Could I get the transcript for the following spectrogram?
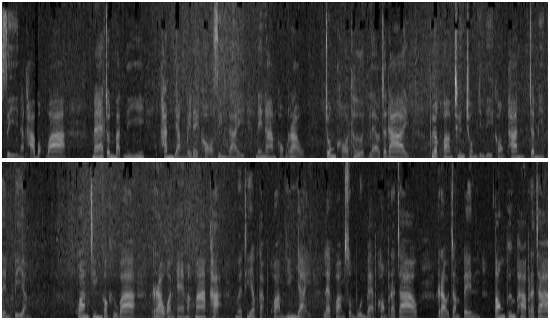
24 นะคะ บอกว่า แม้จนบัดนี้ท่านยังไม่ได้ขอสิ่งใดในนามของเรา จงขอเถิดแล้วจะได้ เพื่อความชื่นชมยินดีของท่านจะมีเต็มเปี่ยม ความจริงก็คือว่าเราอ่อนแอมากๆค่ะ เมื่อเทียบกับความยิ่งใหญ่และความสมบูรณ์แบบของพระเจ้า เราจำเป็นต้องพึ่งพาพระเจ้า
